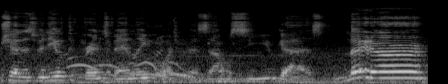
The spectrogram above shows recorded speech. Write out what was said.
share this video with your friends, family, and watch this. I will see you guys later!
